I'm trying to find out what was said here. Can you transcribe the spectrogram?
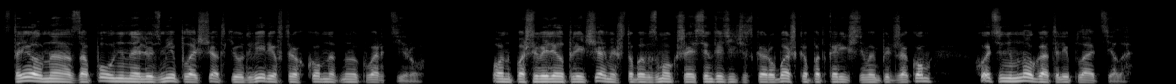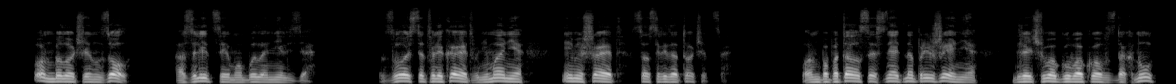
стоял на заполненной людьми площадке у двери в трехкомнатную квартиру. Он пошевелил плечами, чтобы взмокшая синтетическая рубашка под коричневым пиджаком хоть немного отлипла от тела. Он был очень зол, а злиться ему было нельзя. Злость отвлекает внимание и мешает сосредоточиться. Он попытался снять напряжение — для чего глубоко вздохнул,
